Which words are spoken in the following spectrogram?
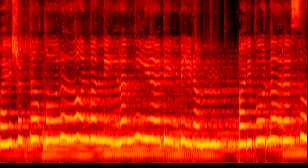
പരിശുദ്ധ ഖുർആൻ വന്നിറങ്ങിയതിവിടം പരിപൂർണ റസൂൽ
